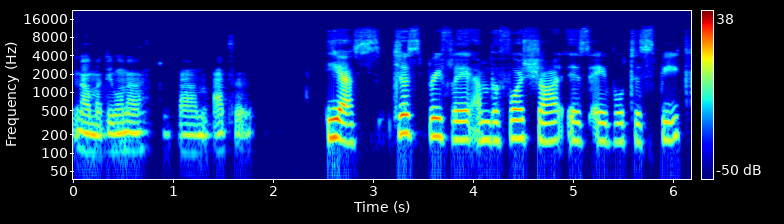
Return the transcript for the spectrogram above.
Norma, do you want to um add to it? Yes, just briefly, and before Shot is able to speak,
